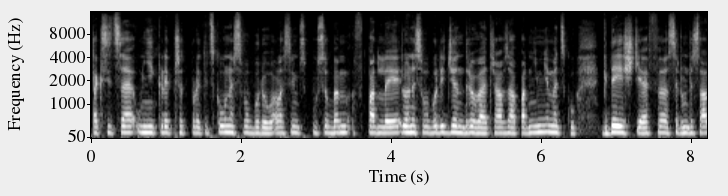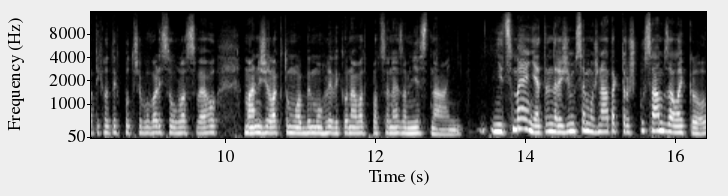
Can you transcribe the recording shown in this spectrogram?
tak sice unikly před politickou nesvobodou, ale svým způsobem vpadly do nesvobody genderové, třeba v západním Německu, kde ještě v 70. letech potřebovali souhlas svého manžela k tomu, aby mohli vykonávat placené zaměstnání. Nicméně ten režim se možná tak trošku sám zalekl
